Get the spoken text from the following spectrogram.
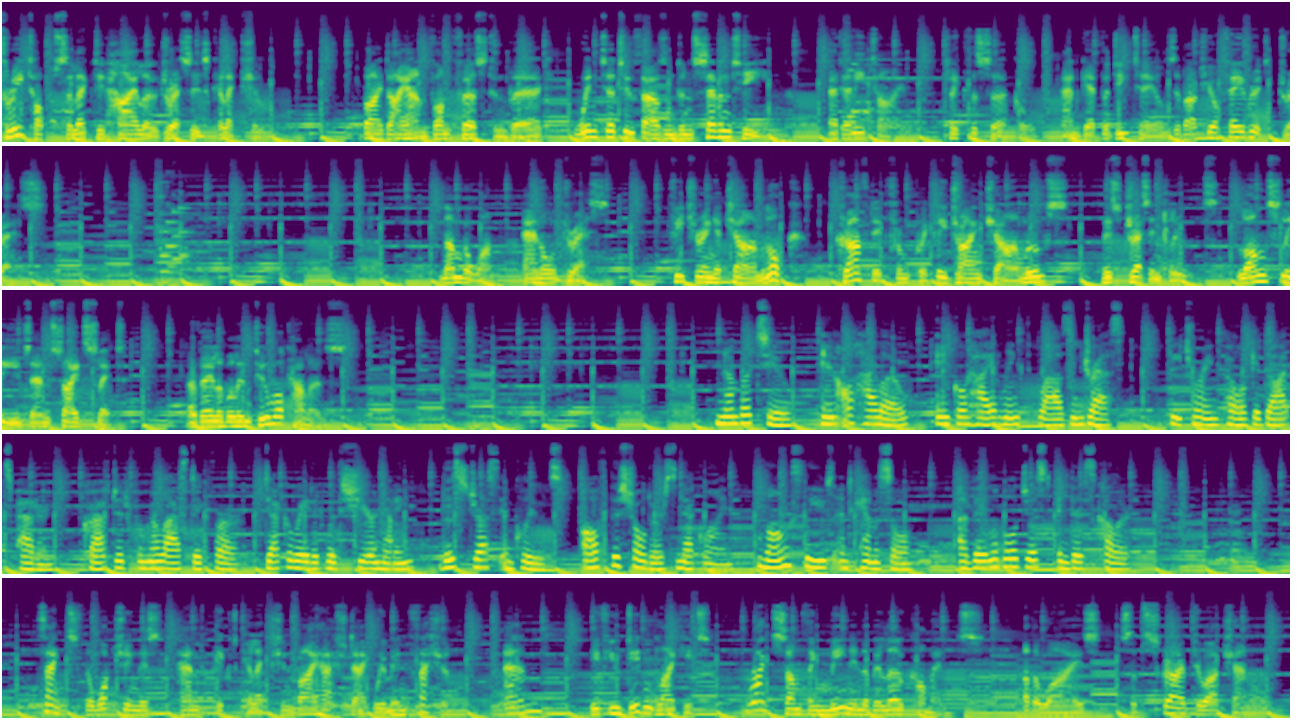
3 top selected high-low dresses collection. By Diane von Furstenberg, Winter 2017. At any time, click the circle, and get the details about your favorite dress. Number 1, An dress. Featuring a charm look, crafted from quickly drying charmeuse, this dress includes long sleeves and side slit. Available in two more colors. Number 2, An all high-low, ankle-high length blouse and dress. Featuring polka dots pattern, crafted from elastic fur, decorated with sheer netting, this dress includes off-the-shoulders neckline, long sleeves and camisole. Available just in this color. Thanks for watching this hand-picked collection by hashtag women fashion. And, if you didn't like it, write something mean in the below comments. Otherwise, subscribe to our channel.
